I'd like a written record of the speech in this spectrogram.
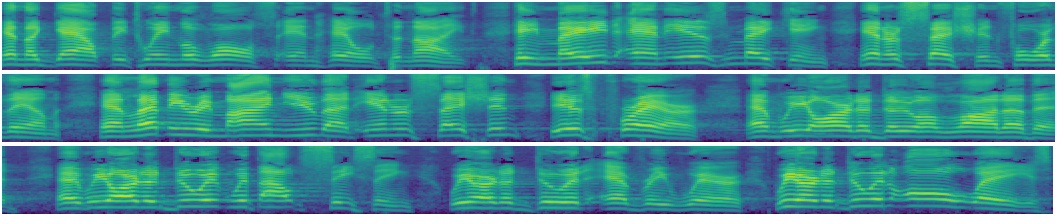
in the gap between the lost and hell tonight. He made and is making intercession for them. And let me remind you that intercession is prayer and we are to do a lot of it. And we are to do it without ceasing. We are to do it everywhere. We are to do it always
